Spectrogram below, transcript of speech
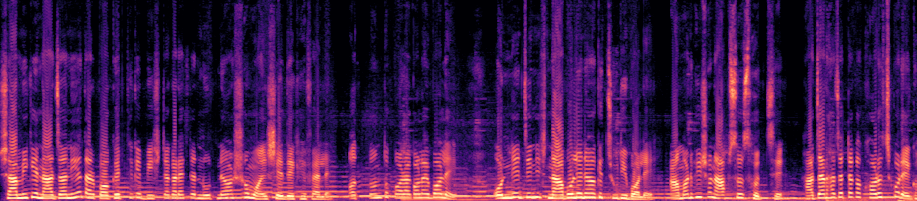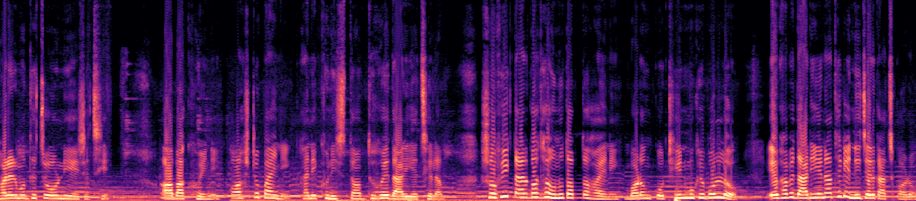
স্বামীকে না জানিয়ে তার পকেট থেকে বিশ টাকার একটা নোট নেওয়ার সময় সে দেখে ফেলে। অত্যন্ত কড়া গলায় বলে, অন্যের জিনিস না বলে নেওয়াকে চুরি বলে। আমার ভীষণ আফসোস হচ্ছে। হাজার হাজার টাকা খরচ করে ঘরের মধ্যে চোর নিয়ে এসেছি। অবাক হইনি। কষ্ট পাইনি। খানিকক্ষণ স্তব্ধ হয়ে দাঁড়িয়েছিলাম। শফিক তার কথা অনুতপ্ত হয়নি, বরং কঠিন মুখে বলল, এভাবে দাঁড়িয়ে না থেকে নিজের কাজ করো।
